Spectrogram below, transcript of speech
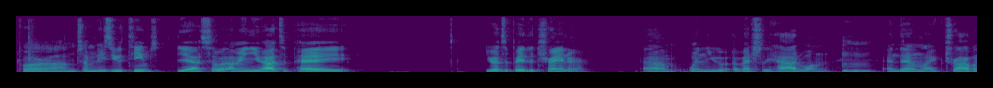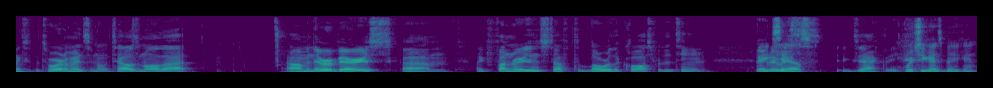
for um, some of these youth teams? Yeah, so I mean, you had to pay. You had to pay the trainer um, when you eventually had one, Mm-hmm. and then like traveling to the tournaments and hotels and all that. Um, and there were various um, like fundraising stuff to lower the cost for the team. Bake it was- sales. exactly. What you guys baking?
